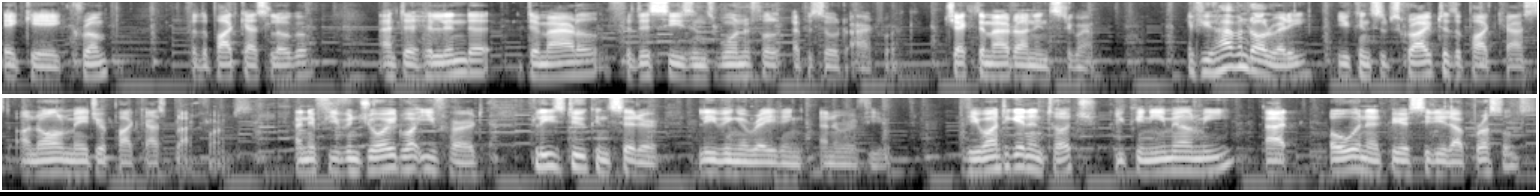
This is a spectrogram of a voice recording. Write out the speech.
aka Crump, for the podcast logo, and to Helinda DeMarle for this season's wonderful episode artwork. Check them out on Instagram. If you haven't already, you can subscribe to the podcast on all major podcast platforms. And if you've enjoyed what you've heard, please do consider leaving a rating and a review. If you want to get in touch, you can email me at owen at beercity.brussels,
